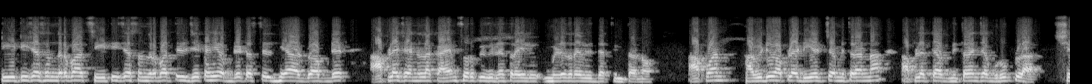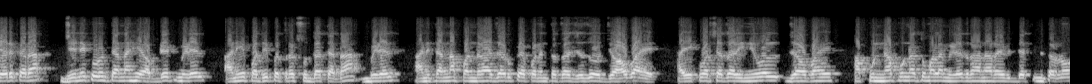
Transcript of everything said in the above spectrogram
टीईटीच्या संदर्भात सीईटीच्या संदर्भातील जे काही अपडेट असतील हे अपडेट आपल्या चॅनलला कायमस्वरूपी मिळत राहील मिळत राहील विद्यार्थी मित्रांनो. आपण हा व्हिडिओ आपल्या डीएडच्या मित्रांना आपल्या त्या मित्रांच्या ग्रुपला शेअर करा. जेणेकरून त्यांना हे अपडेट मिळेल आणि हे पदीपत्रक सुद्धा त्यांना मिळेल. आणि त्यांना पंधरा हजार रुपयापर्यंतचा जो जो जॉब आहे हा एक वर्षाचा रिन्युअल जॉब आहे हा पुन्हा पुन्हा तुम्हाला मिळत राहणार आहे विद्यार्थी मित्रांनो.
